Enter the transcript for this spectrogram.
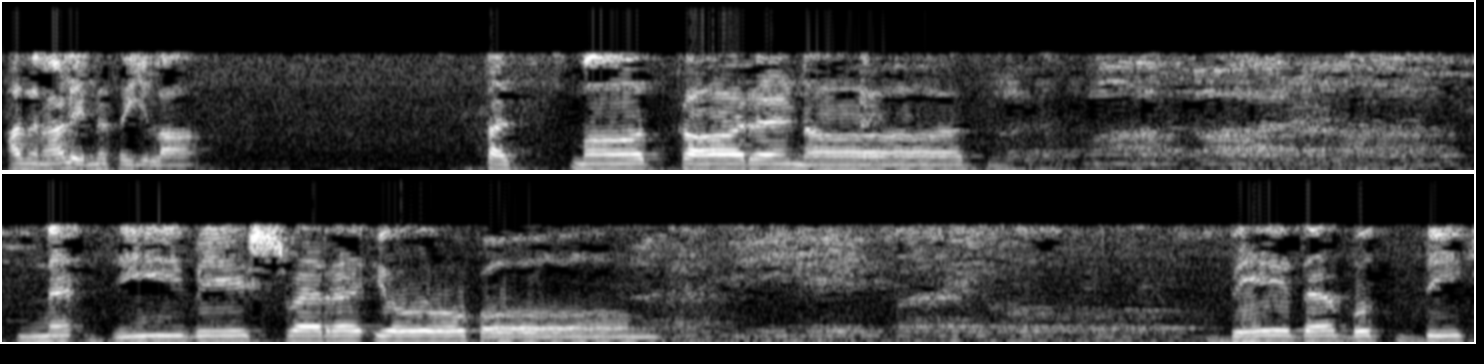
அதனால என்ன செய்யலாம் தஸ்மாத் காரணாத் न जीवेश्वरयोः भेदबुद्धिः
